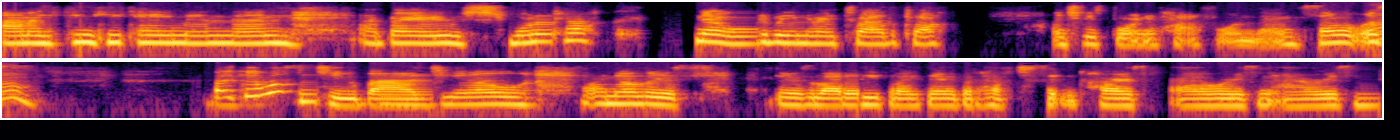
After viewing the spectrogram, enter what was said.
and I think he came in then about one o'clock. No, it would have been about twelve o'clock and she was born at half one then. So it was oh. like it wasn't too bad, mm. you know. I know there's there's a lot of people out there that have to sit in cars for hours and hours, and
